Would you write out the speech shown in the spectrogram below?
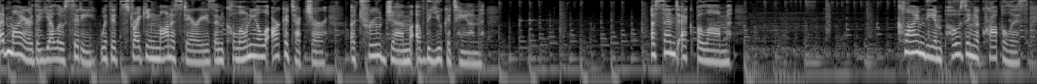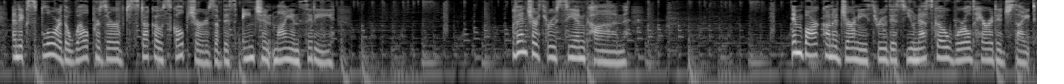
Admire the Yellow City with its striking monasteries and colonial architecture, a true gem of the Yucatan. Ascend Ekbalam. Climb the imposing Acropolis and explore the well-preserved stucco sculptures of this ancient Mayan city. Venture through Sian Ka'an. Embark on a journey through this UNESCO World Heritage Site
